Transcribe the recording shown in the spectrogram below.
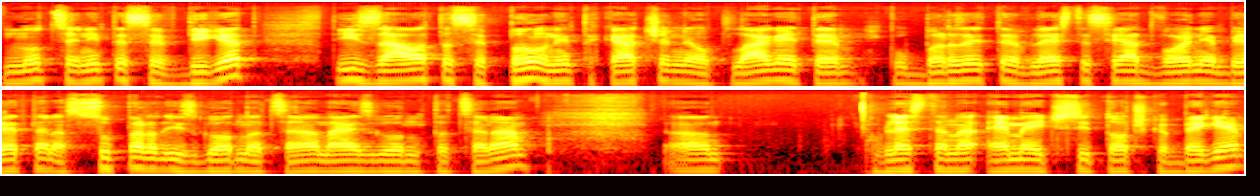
но цените се вдигат и залата се пълни, така че не отлагайте, побързайте, влезте сега, двойния билет е на супер изгодна цена, най-изгодната цена. Влезте на mhc.bg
